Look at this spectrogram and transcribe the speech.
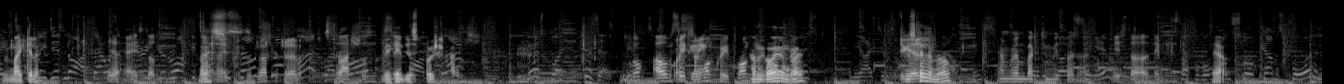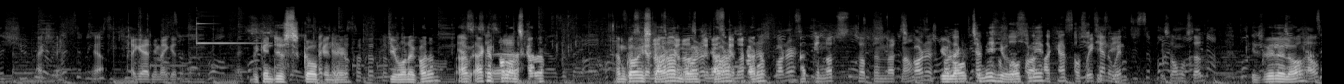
We might kill him. Yeah, he's dead. Nice. Just flash. just We can just push. it. Go. I'll six and one creep. One I'm going, I'm going. Just kill him now. I'm going back to mid by the way. He's dead, I think. Yeah. Actually, yeah. I get him, I get him. We can just scope in here. look, look, look, Do you want to go him? Yes, I, I can yes, follow on yes. Skarner. I'm going Skarner, Skarner, I'm going Skarner, Skarner, Skarner, Skarner. I cannot stop him right now. Corner. He will Corner. ult to me, he will ult to me. I can't stop We can win. He's almost dead. He's really low. Help.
